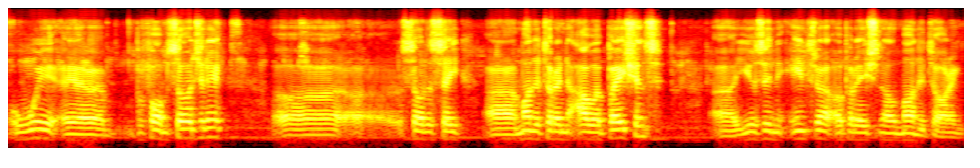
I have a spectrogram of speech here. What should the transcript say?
We uh, perform surgery, so to say, monitoring our patients using intraoperational monitoring.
